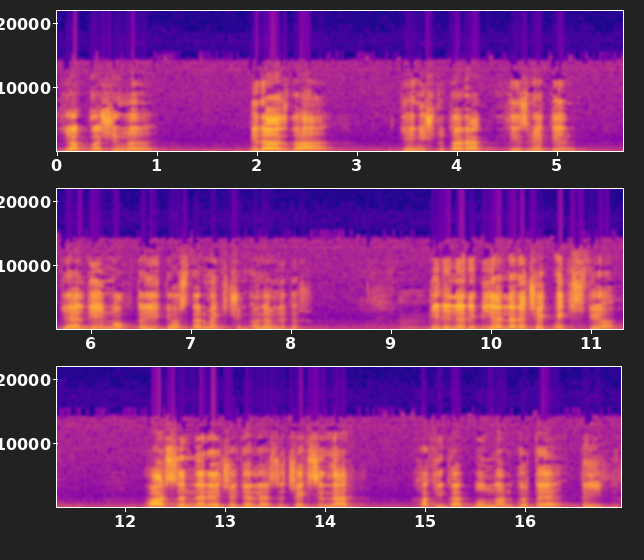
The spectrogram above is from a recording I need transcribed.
yaklaşımı biraz daha geniş tutarak hizmetin geldiği noktayı göstermek için önemlidir. Birileri bir yerlere çekmek istiyor. Varsın nereye çekerlerse çeksinler. Hakikat bundan öte değildir.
